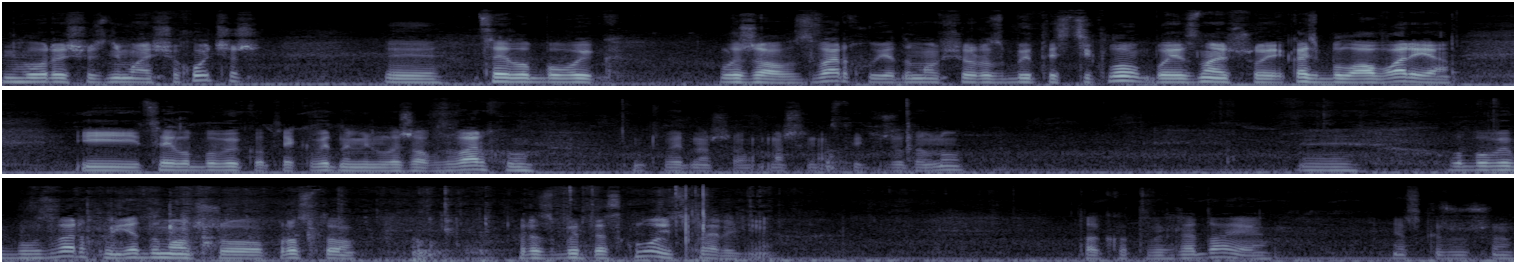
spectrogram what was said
Говорить, що знімай, що хочеш. Цей лобовик лежав зверху. Я думав, що розбите стекло, бо я знаю, що якась була аварія. І цей лобовик, от, як видно, він лежав зверху. От видно, що машина стоїть вже давно. Е, Лобовик був зверху, я думав, що просто розбите скло і спереді. Так от виглядає. Я скажу, що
